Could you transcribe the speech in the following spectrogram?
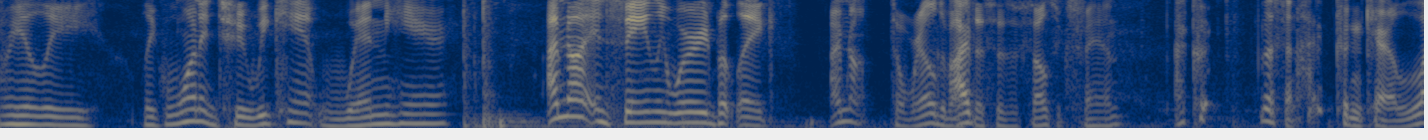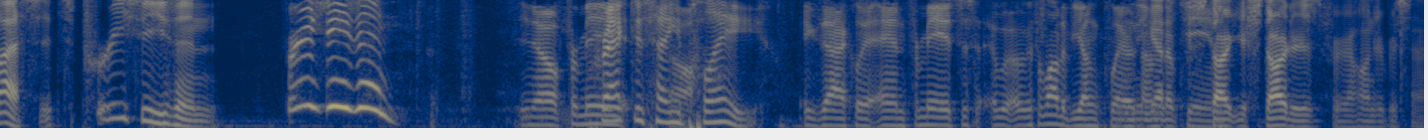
really, like one and two, we can't win here. I'm not insanely worried, but like, I'm not thrilled about I- this as a Celtics fan. I could listen. I couldn't care less. It's preseason. Preseason. You know, for me, Practice how you oh, play. Exactly, and for me, it's just uh, with a lot of young players you on got to team. start your starters for 100. percent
